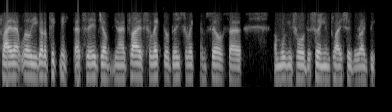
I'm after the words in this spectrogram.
Play that well, you got to pick me. That's their job. You know, players select or deselect themselves. So I'm looking forward to seeing him play Super Rugby.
